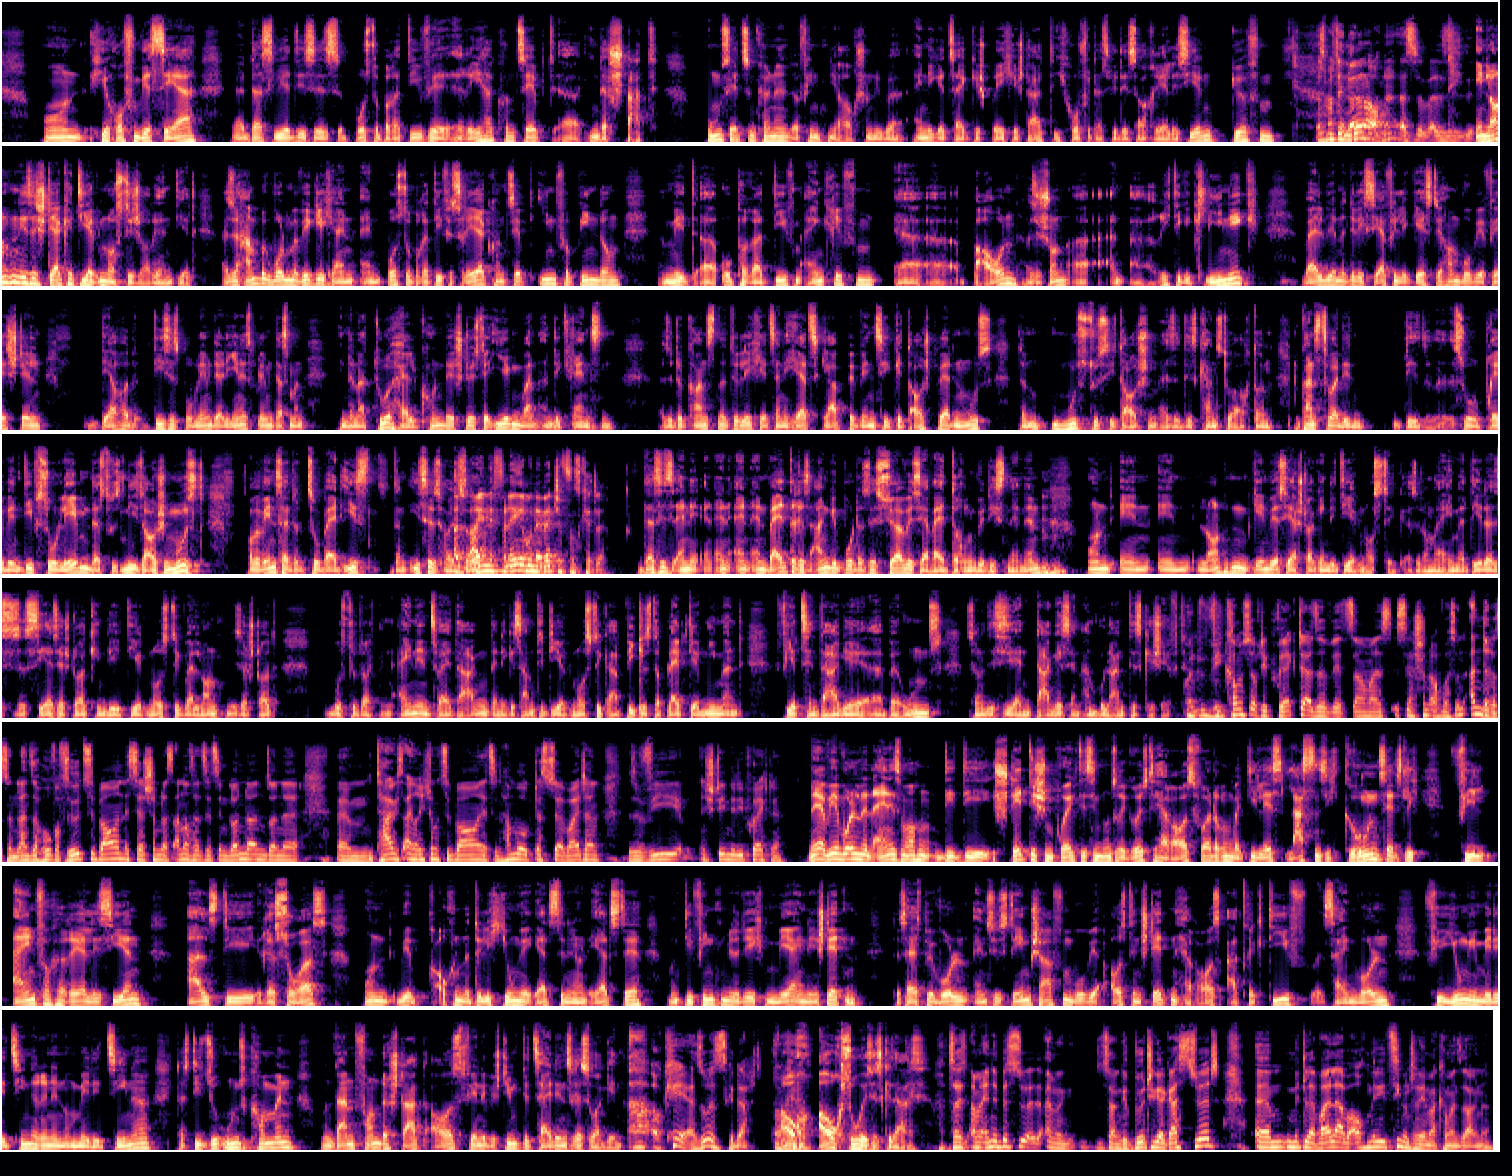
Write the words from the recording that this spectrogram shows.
Und hier hoffen wir sehr, äh, dass wir dieses postoperative Reha-Konzept äh, in der Stadt umsetzen können. Da finden ja auch schon über einige Zeit Gespräche statt. Ich hoffe, dass wir das auch realisieren dürfen. Das macht in London auch, ne? Das, also in London ist es stärker diagnostisch orientiert. Also in Hamburg wollen wir wirklich ein, ein postoperatives Reha-Konzept in Verbindung mit äh, operativen Eingriffen äh, äh bauen. Also schon äh, eine, eine richtige Klinik, weil wir natürlich sehr viele Gäste haben, wo wir feststellen, der hat dieses Problem, der hat jenes Problem, dass man in der Naturheilkunde stößt ja irgendwann an die Grenzen. Also du kannst natürlich jetzt eine Herzklappe, wenn sie getauscht werden muss, dann musst du sie tauschen. Also das kannst du auch dann, du kannst zwar den, die, so präventiv so leben, dass du es nie tauschen musst, aber wenn es halt so weit ist, dann ist es halt also so. Also eine Verlängerung der Wertschöpfungskette. Das ist eine, ein, ein, ein weiteres Angebot, also Serviceerweiterung würde ich es nennen. Mhm. Und in, in London gehen wir sehr stark in die Diagnostik. Also da haben wir MRT, das ist sehr, sehr stark in die Diagnostik, weil London ist eine Stadt, wo du dort in einen, zwei Tagen deine gesamte Diagnostik abwickelst. Da bleibt ja niemand 14 Tage äh, bei uns, sondern das ist ein Tages-, ein ambulantes Geschäft. Und wie kommst du auf die Projekte? Also jetzt sagen wir mal, es ist ja schon auch was anderes. Ein Lanzerhof auf Sylt zu bauen, ist ja schon was anderes als jetzt in London so eine ähm, Tageseinrichtung zu bauen, jetzt in Hamburg das zu erweitern. Also wie entstehen dir die Projekte? Naja, wir wollen nicht eines machen, die, die städtischen Projekte sind unsere größte Herausforderung, weil die lässt, lassen sich grundsätzlich viel einfacher realisieren als die Ressorts. Und wir brauchen natürlich junge Ärztinnen und Ärzte und die finden wir natürlich mehr in den Städten. Das heißt, wir wollen ein System schaffen, wo wir aus den Städten heraus attraktiv sein wollen für junge Medizinerinnen und Mediziner, dass die zu uns kommen und dann von der Stadt aus für eine bestimmte Zeit ins Ressort gehen. Ah, okay, so ist es gedacht. Okay. Auch, auch so ist es gedacht. Das heißt, am Ende bist du sozusagen gebürtiger Gastwirt, ähm, mittlerweile aber auch Medizinunternehmer, kann man sagen, ne?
